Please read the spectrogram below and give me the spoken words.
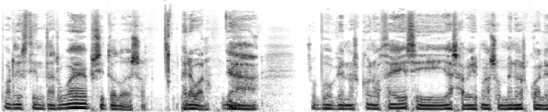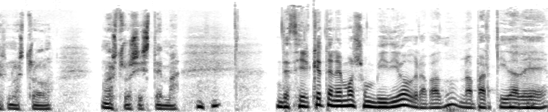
por distintas webs y todo eso. Pero bueno, ya supongo que nos conocéis y ya sabéis más o menos cuál es nuestro, nuestro sistema. Decir que tenemos un vídeo grabado, una partida de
